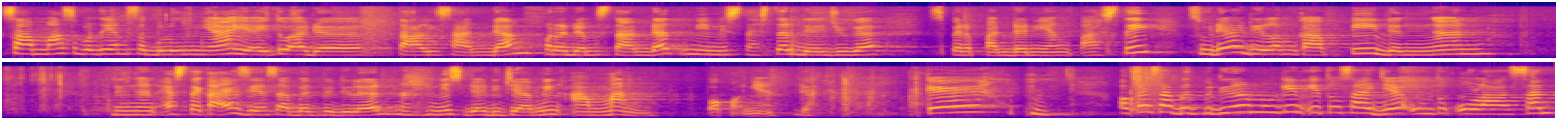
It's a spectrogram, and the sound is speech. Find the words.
sama seperti yang sebelumnya yaitu ada tali sandang, peredam standar, mimis tester dan juga spare part dan yang pasti sudah dilengkapi dengan dengan STKS ya sahabat bediler. Nah, ini sudah dijamin aman pokoknya. Udah. Oke. Oke sahabat bediler mungkin itu saja untuk ulasan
